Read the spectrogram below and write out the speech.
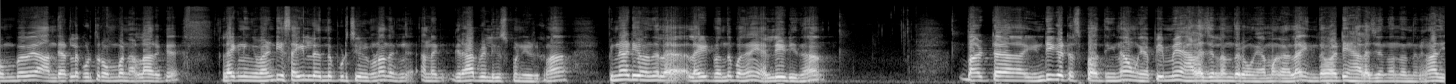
ரொம்பவே அந்த இடத்துல கொடுத்து ரொம்ப நல்லா இருக்குது லைக் நீங்கள் வண்டி சைடில் இருந்து பிடிச்சிருக்கணும் அந்த அந்த கிராப் ரீல் யூஸ் பண்ணியிருக்கலாம் பின்னாடி வந்து லைட் வந்து பார்த்தீங்கன்னா எல்இடி தான். பட் இண்டிகேட்டர்ஸ் uh, பார்த்தீங்கன்னா அவங்க எப்பயுமே ஹாலஜன் தான் தருவாங்க. எமகால இந்த வாட்டி ஹாலஜன் தான் தந்துருங்க அது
